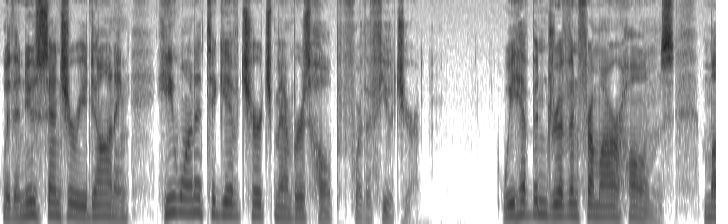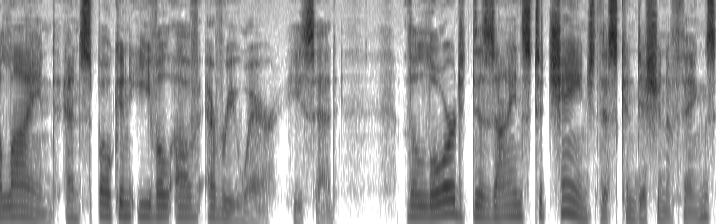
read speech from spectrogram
With a new century dawning, he wanted to give church members hope for the future. We have been driven from our homes, maligned, and spoken evil of everywhere, he said the Lord designs to change this condition of things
